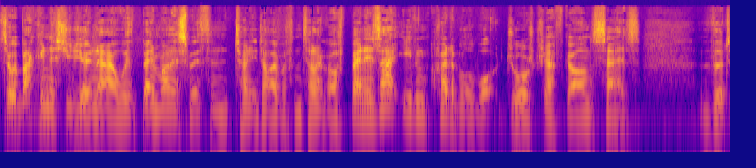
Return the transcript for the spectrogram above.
So we're back in the studio now with Ben Riley Smith and Tony Diver from Telegraph. Ben, is that even credible what George Trefgarne says that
